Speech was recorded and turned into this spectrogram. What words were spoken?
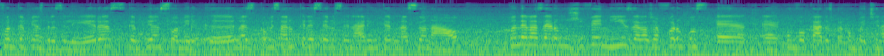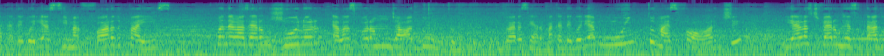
foram campeãs brasileiras, campeãs sul-americanas começaram a crescer no cenário internacional. Quando elas eram juvenis, elas já foram é, é, convocadas para competir na categoria acima, fora do país. Quando elas eram júnior, elas foram mundial adulto. Então era assim, era uma categoria muito mais forte e elas tiveram um resultado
